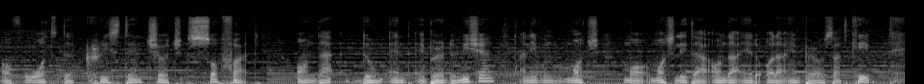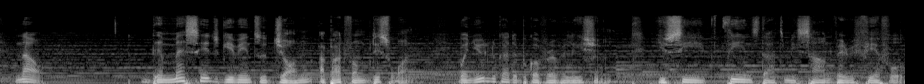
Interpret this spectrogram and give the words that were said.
of what the Christian church suffered under Dom and Emperor Domitian, and even much more, much later under other emperors that came. Now, the message given to John, apart from this one, when you look at the book of Revelation, you see things that may sound very fearful,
